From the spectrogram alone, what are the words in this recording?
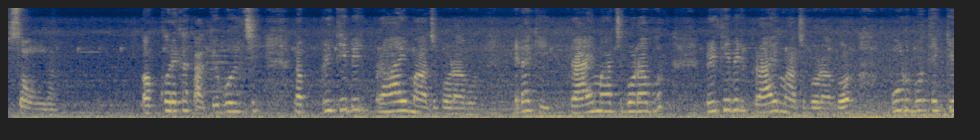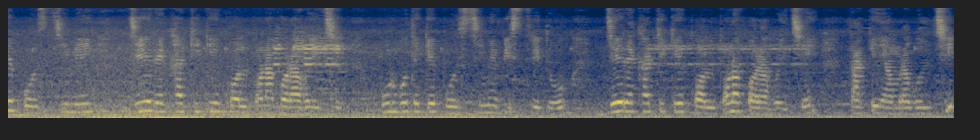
সংজ্ঞা। অক্ষরেখা কাকে বলছে? না, পৃথিবীর প্রায় মাঝ বরাবর। এটা কি? প্রায় মাঝ বরাবর? পৃথিবীর প্রায় মাঝ বরাবর। পূর্ব থেকে পশ্চিমে যে রেখাটিকে কল্পনা করা হয়েছে, পূর্ব থেকে পশ্চিমে বিস্তৃত যে রেখাটিকে কল্পনা করা হয়েছে তাকেই আমরা বলছি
